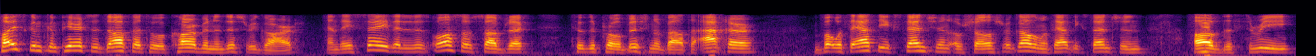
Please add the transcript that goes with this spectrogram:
Paiskim compare tzedakah to a korban in this regard, and they say that it is also subject to the prohibition of Baal Ta'achar, but without the extension of Shalosh Regalim, without the extension of the three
